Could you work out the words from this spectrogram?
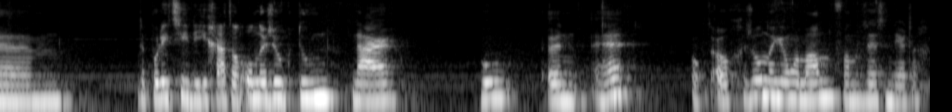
um, de politie die gaat dan onderzoek doen naar hoe een hè, op het oog gezonde jongeman van 36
